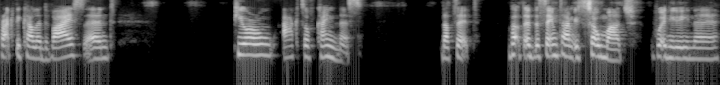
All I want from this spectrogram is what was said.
practical advice and pure acts of kindness. That's it. But at the same time, it's so much when you're in a,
